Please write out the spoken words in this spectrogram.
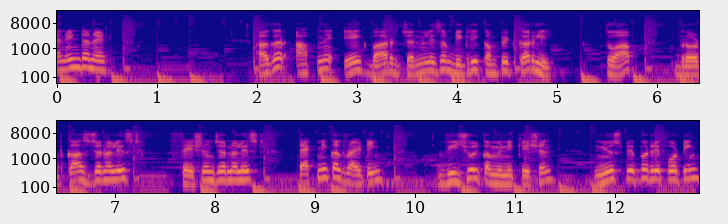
and internet अगर आपने एक बार जर्नलिज्म डिग्री कंप्लीट कर ली तो आप broadcast journalist, fashion journalist, technical writing, visual communication, newspaper reporting,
